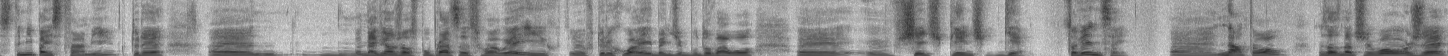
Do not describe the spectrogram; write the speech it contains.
z tymi państwami, które e, nawiążą współpracę z Huawei i w których Huawei będzie budowało e, sieć 5G. Co więcej, e, NATO zaznaczyło, że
